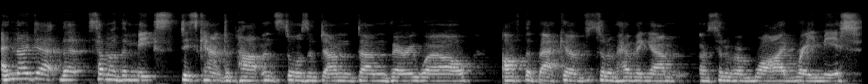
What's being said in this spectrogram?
And no doubt that some of the mixed discount department stores have done done very well off the back of sort of having um, a sort of a wide remit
